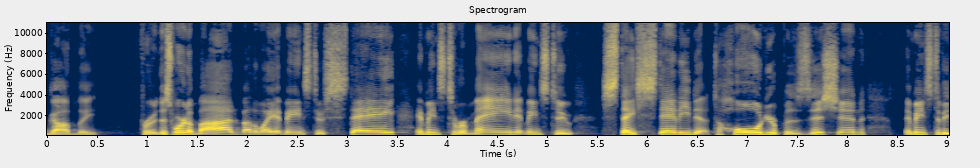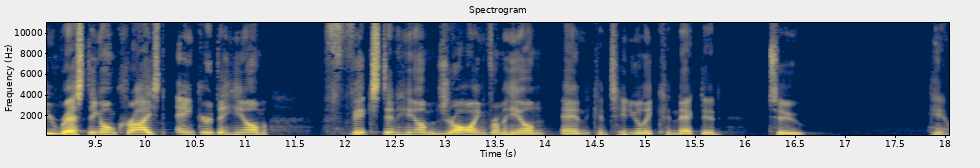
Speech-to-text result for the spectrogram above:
godly fruit. This word abide, by the way, it means to stay, it means to remain, it means to stay steady, to, to hold your position. It means to be resting on Christ, anchored to Him, fixed in Him, drawing from Him, and continually connected to Him.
